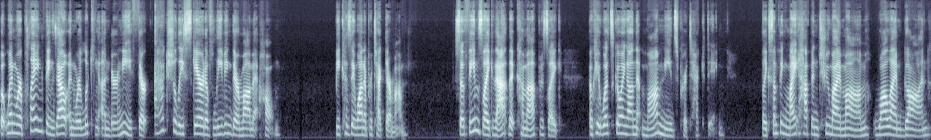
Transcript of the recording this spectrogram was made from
But when we're playing things out and we're looking underneath, they're actually scared of leaving their mom at home because they want to protect their mom. So themes like that that come up is like, okay, what's going on that mom needs protecting? Like something might happen to my mom while I'm gone,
